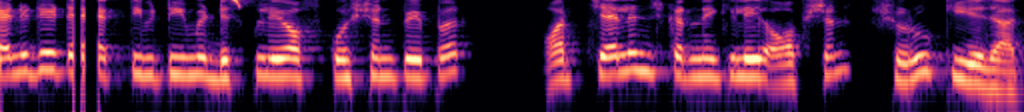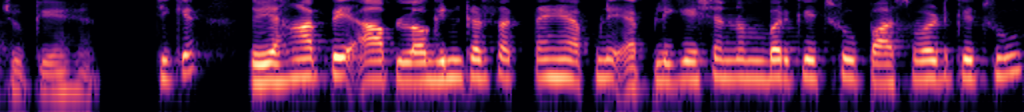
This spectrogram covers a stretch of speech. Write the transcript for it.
कैंडिडेट एक्टिविटी में डिस्प्ले ऑफ़ क्वेश्चन पेपर और चैलेंज करने के लिए ऑप्शन शुरू किए जा चुके हैं। ठीक है? तो यहाँ पे आप लॉग इन कर सकते हैं अपने एप्लीकेशन नंबर के थ्रू पासवर्ड के थ्रू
